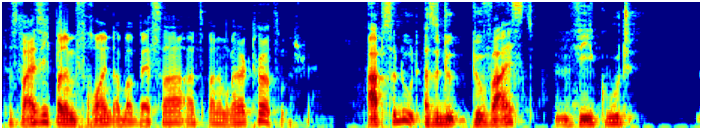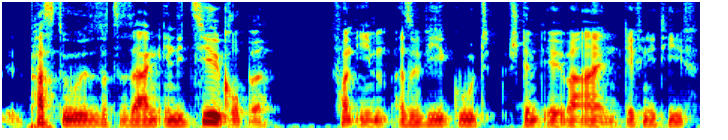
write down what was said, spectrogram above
das weiß ich bei einem Freund aber besser als bei einem Redakteur zum Beispiel. Absolut. Also du, du weißt, wie gut passt du sozusagen in die Zielgruppe von ihm. Also wie gut stimmt ihr überein, definitiv.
